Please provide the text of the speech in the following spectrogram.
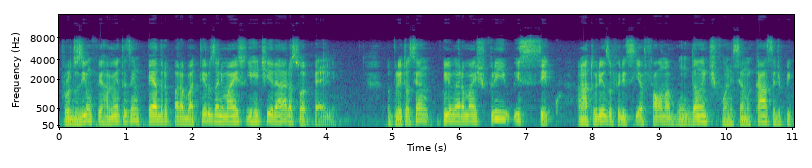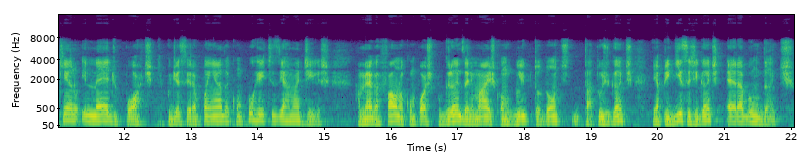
Produziam ferramentas em pedra para bater os animais e retirar a sua pele. No Pleitoceno, o clima era mais frio e seco. A natureza oferecia fauna abundante, fornecendo caça de pequeno e médio porte, que podia ser apanhada com porretes e armadilhas. A megafauna, composta por grandes animais como Glyptodonte, tatu gigante, e a preguiça gigante, era abundante.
